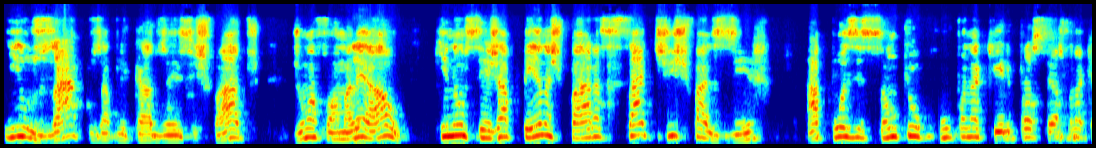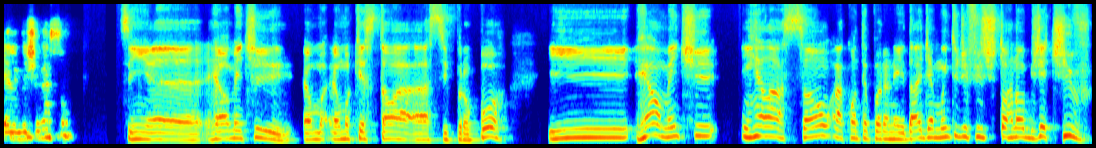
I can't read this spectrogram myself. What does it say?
e os atos aplicados a esses fatos de uma forma leal, que não seja apenas para satisfazer a posição que ocupa naquele processo, naquela investigação. Sim, é, realmente é uma, é uma questão a, a se propor, e realmente, em relação à contemporaneidade, é muito difícil de tornar objetivo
